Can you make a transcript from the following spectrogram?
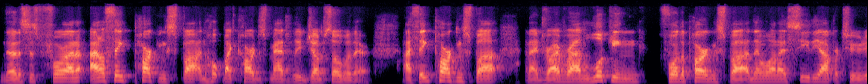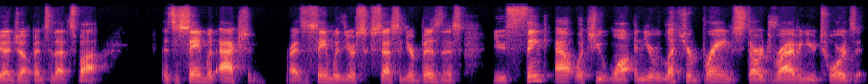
Notice this before. I don't, I don't think parking spot and hope my car just magically jumps over there. I think parking spot and I drive around looking for the parking spot. And then when I see the opportunity, I jump into that spot. It's the same with action, right? It's the same with your success in your business. You think out what you want and you let your brain start driving you towards it.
